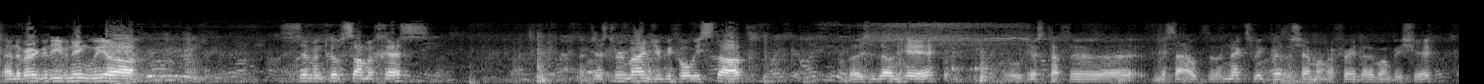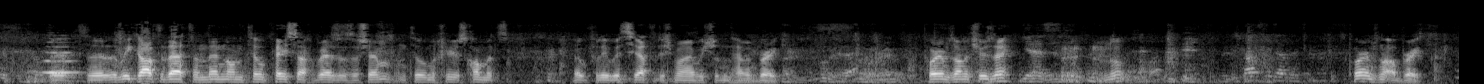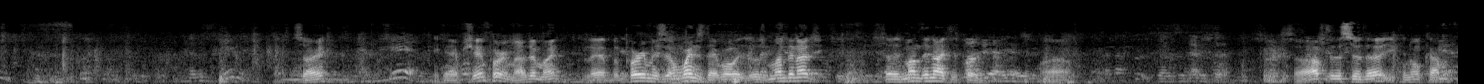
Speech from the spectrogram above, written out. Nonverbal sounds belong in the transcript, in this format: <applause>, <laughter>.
And a very good evening. We are Simon Kuf Samaches. And just to remind you before we start, for those who don't hear, we'll just have to uh, miss out. Uh, next week, Bez Hashem, I'm afraid there won't be shiur. But uh, the week after that, and then until Pesach, Bez Hashem, until Mechiris Chometz, hopefully with Siyat Dishmai, we shouldn't have a break. Purim's on a Tuesday? Yes. No. Purim's not a break. Sorry? You can have Shem Purim, I don't mind. But Purim is on Wednesday. Well, it was Monday night. So it's Monday night is Purim. Wow. So after the Suda, you can all come. It's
